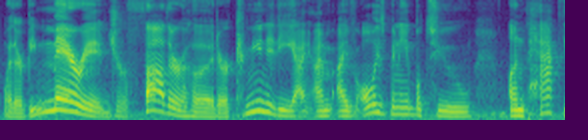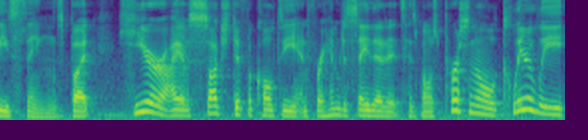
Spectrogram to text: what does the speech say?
whether it be marriage or fatherhood or community. I, I'm, I've always been able to unpack these things, but here I have such difficulty, and for him to say that it's his most personal, clearly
